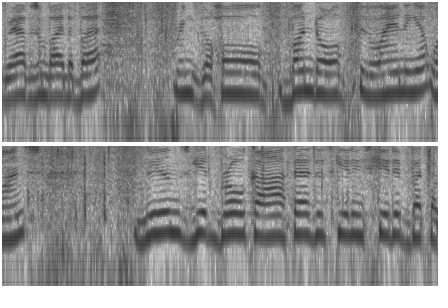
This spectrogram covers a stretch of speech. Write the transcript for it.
grabs them by the butt, brings the whole bundle to the landing at once. Limbs get broke off as it's getting skidded, but the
